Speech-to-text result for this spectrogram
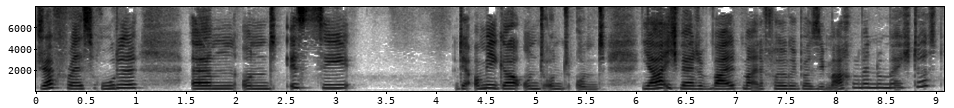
Jeffreys Rudel? Ähm, und ist sie der Omega und, und, und. Ja, ich werde bald mal eine Folge über sie machen, wenn du möchtest.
